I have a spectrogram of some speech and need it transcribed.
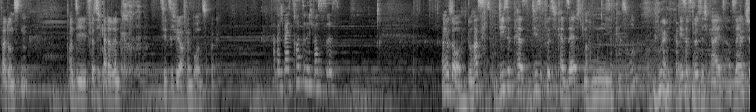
verdunsten. Und die Flüssigkeit da drin zieht sich wieder auf den Boden zurück. Aber ich weiß trotzdem nicht, was es ist. Sagen wir so, du hast diese, Pers diese Flüssigkeit selbst noch nie. Person? Diese Flüssigkeit selbst.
